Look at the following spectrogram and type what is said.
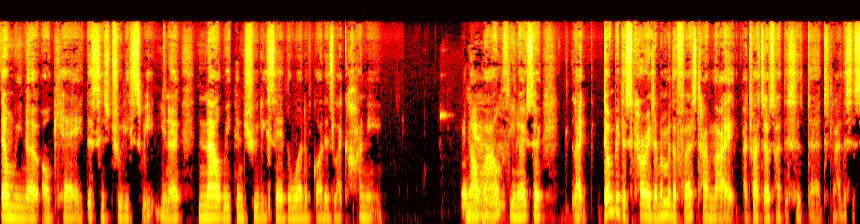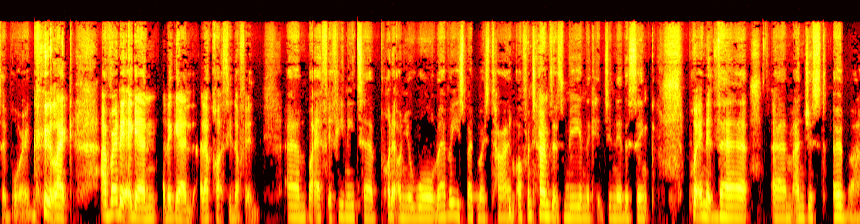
then we know, okay, this is truly sweet. You know, now we can truly say the word of God is like honey in yeah. our mouth, you know. So like don't be discouraged. I remember the first time that I, I tried to, I was like, this is dead. Like, this is so boring. like, I've read it again and again and I can't see nothing. Um, but if, if you need to put it on your wall, wherever you spend most time, oftentimes it's me in the kitchen near the sink, putting it there, um, and just over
